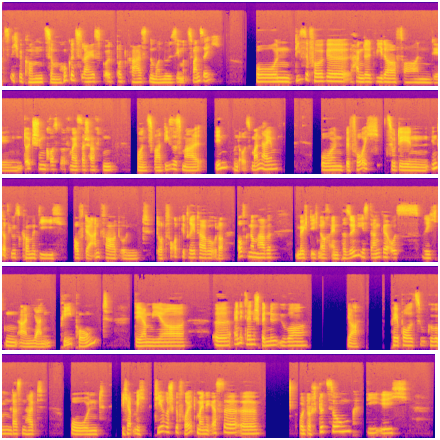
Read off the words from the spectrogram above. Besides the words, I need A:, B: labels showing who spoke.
A: Herzlich willkommen zum Huckelslice Gold Podcast Nummer 027. Und diese Folge handelt wieder von den deutschen Crossgolf-Meisterschaften und zwar dieses Mal in und aus Mannheim. Und bevor ich zu den Interviews komme, die ich auf der Anfahrt und dort vor Ort gedreht habe oder aufgenommen habe, möchte ich noch ein persönliches Danke ausrichten an Jan P. der mir äh, eine kleine Spende über ja, PayPal zukommen lassen hat. Und ich habe mich tierisch gefreut. Meine erste äh, Unterstützung, die ich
